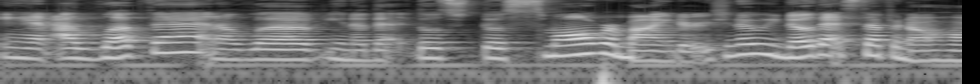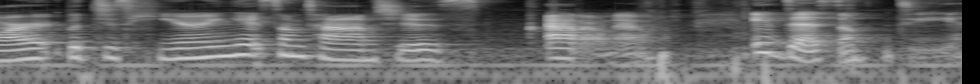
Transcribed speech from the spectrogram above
And I love that and I love, you know, that those those small reminders. You know, we know that stuff in our heart, but just hearing it sometimes just I don't know. It does something to you.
